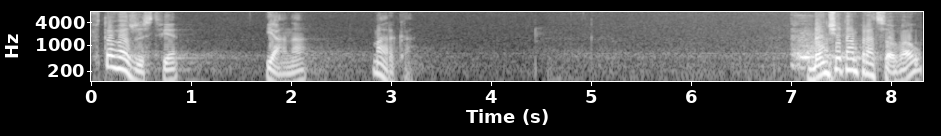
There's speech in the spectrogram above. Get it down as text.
w towarzystwie Jana Marka. Będzie tam pracował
